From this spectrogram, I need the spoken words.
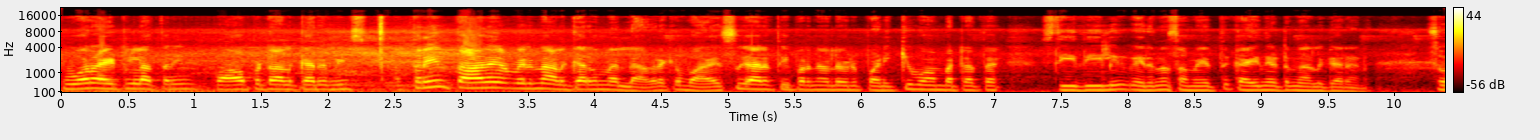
പുവറായിട്ടുള്ള അത്രയും പാവപ്പെട്ട ആൾക്കാർ മീൻസ് അത്രയും താഴെ വരുന്ന ആൾക്കാരൊന്നുമല്ല. അവരൊക്കെ വയസ്സുകാലത്ത് ഈ പറഞ്ഞ പോലെ ഒരു പണിക്ക് പോകാൻ പറ്റാത്ത സ്ഥിതിയിൽ വരുന്ന സമയത്ത് കൈ നീട്ടുന്ന ആൾക്കാരാണ്. സോ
